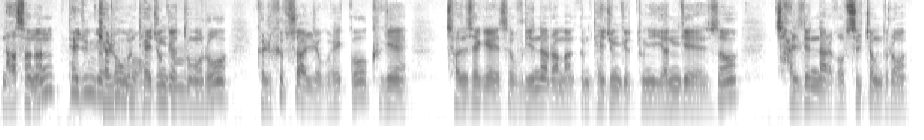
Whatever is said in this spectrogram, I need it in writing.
나서는 대중교통으로. 결국은 대중교통으로 음. 그걸 흡수하려고 했고 그게 전 세계에서 우리나라만큼 대중교통이 연계해서 잘 된 나라가 없을 정도로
